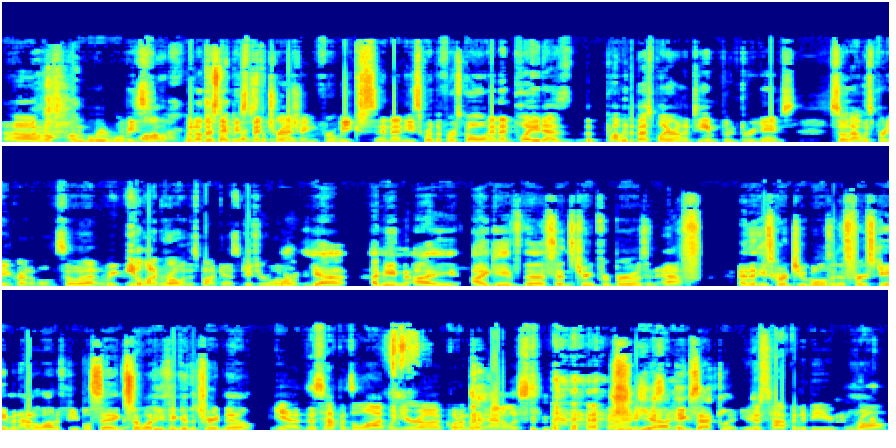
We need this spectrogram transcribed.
oh, unbelievable. we- Ah, another just thing like we I spent trashing for weeks, and then he scored the first goal, and then played as the probably the best player on the team through three games. So that was pretty incredible. So that, we eat a lot of crow in this podcast, in case you were Well, wondering. yeah, I mean, I I gave the Sens trade for Burrows an F, and then he scored two goals in his first game, and had a lot of people saying, "So what do you think of the trade now?" yeah, this happens a lot when you're a quote unquote analyst. Yeah, just- exactly. you just happen to be wrong.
